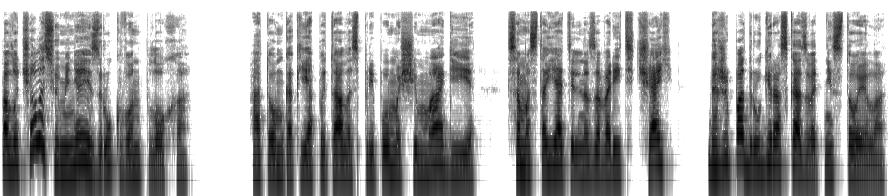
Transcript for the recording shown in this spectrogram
Получалось у меня из рук вон плохо. О том, как я пыталась при помощи магии самостоятельно заварить чай, даже подруге рассказывать не стоило.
